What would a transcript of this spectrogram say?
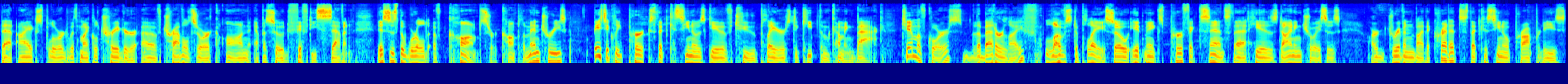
that I explored with Michael Traeger of Travel Zork on episode 57. This is the world of comps or complementaries, basically perks that casinos give to players to keep them coming back. Tim, of course, the Bettor Life, loves to play, so it makes perfect sense that his dining choices are driven by the credits that casino properties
